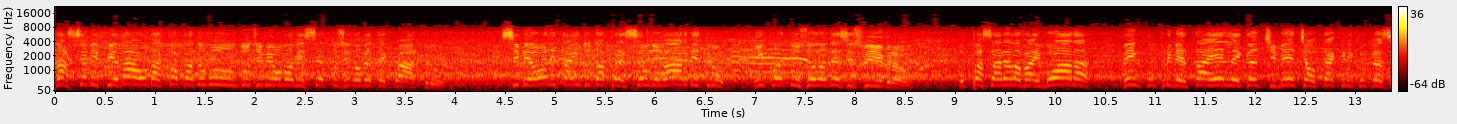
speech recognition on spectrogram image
na semifinal da Copa do Mundo de 1994. Simeone está indo dar pressão no árbitro enquanto os holandeses vibram. O Passarela vai embora, vem cumprimentar elegantemente ao técnico Gus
